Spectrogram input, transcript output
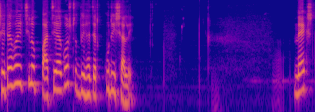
সেটা হয়েছিল পাঁচই আগস্ট দুই হাজার কুড়ি সালে। নেক্সট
